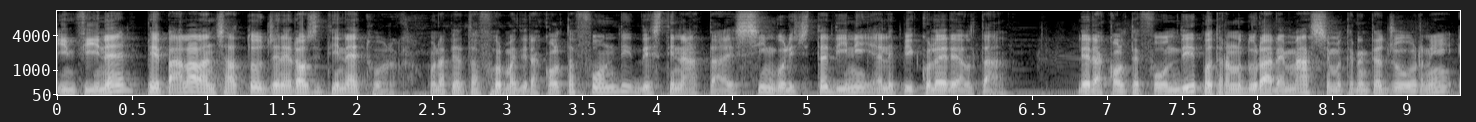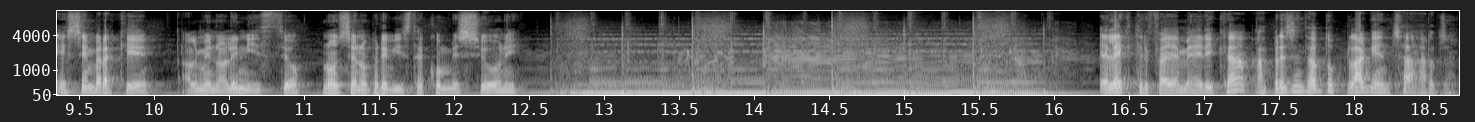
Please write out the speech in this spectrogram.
Infine, PayPal ha lanciato Generosity Network, una piattaforma di raccolta fondi destinata ai singoli cittadini e alle piccole realtà. Le raccolte fondi potranno durare massimo 30 giorni e sembra che, almeno all'inizio, non siano previste commissioni. Electrify America ha presentato Plug and Charge,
